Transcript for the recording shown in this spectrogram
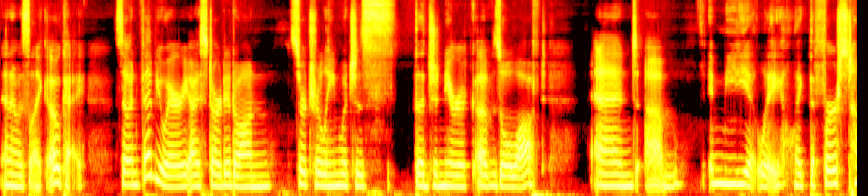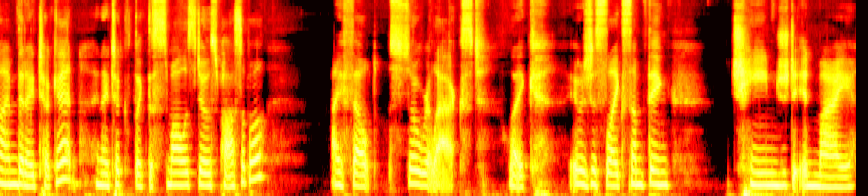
And I was like, okay. So in February, I started on sertraline, which is the generic of Zoloft. And um, immediately, like the first time that I took it, and I took like the smallest dose possible, I felt so relaxed. Like it was just like something changed in my,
